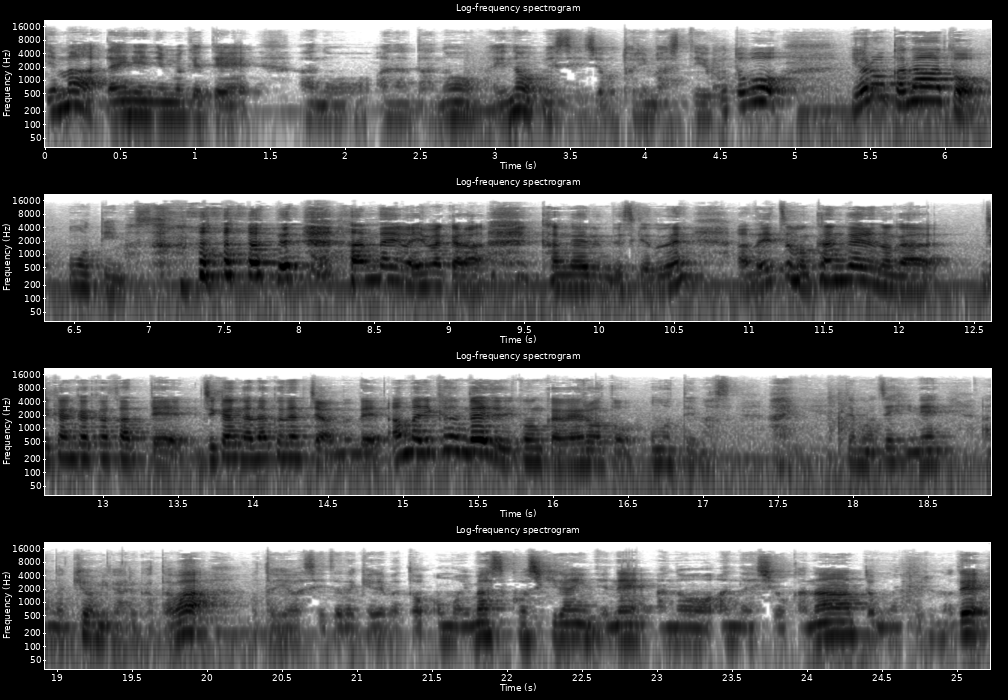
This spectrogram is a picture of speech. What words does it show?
でまあ来年に向けてあのあなたのへのメッセージを取りますっていうことをやろうかなと思っています。で案内は今から考えるんですけどね。あのいつも考えるのが時間がかかって時間がなくなっちゃうのであんまり考えずに今回はやろうと思っています、はい、でもぜひねあの興味がある方は問い合わせいただければと思います。公式 LINE でね、あの、案内しようかなと思ってるので、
